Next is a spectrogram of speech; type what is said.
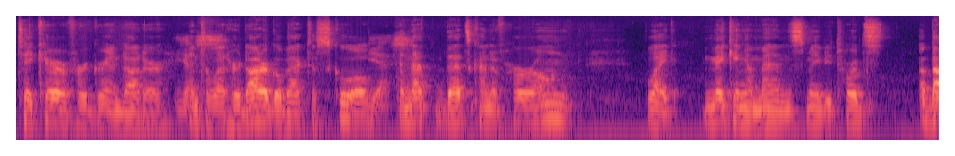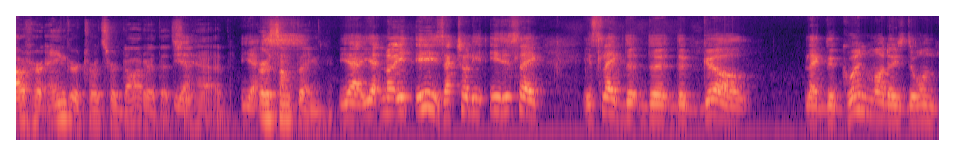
take care of her granddaughter Yes. and to let her daughter go back to school. Yes. And that that's kind of her own like making amends maybe towards about her anger towards her daughter that Yeah. she had Yes. or something. Yeah, yeah. No, it is actually. It is. It's like it's like the the the girl, like the grandmother is the one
